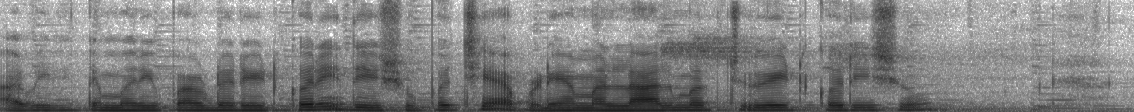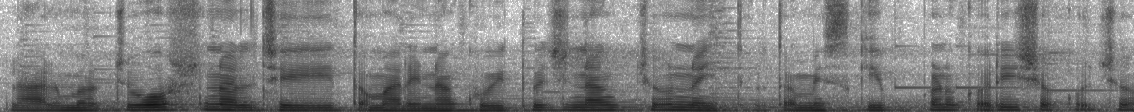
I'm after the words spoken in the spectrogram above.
આવી રીતે મરી પાવડર એડ કરી દઈશું. પછી આપણે આમાં લાલ મરચું એડ કરીશું. લાલ મરચું ઓપ્શનલ છે એ તમારે નાખવું હોય તો જ નાખજો નહીં તમે સ્કીપ પણ કરી શકો છો.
